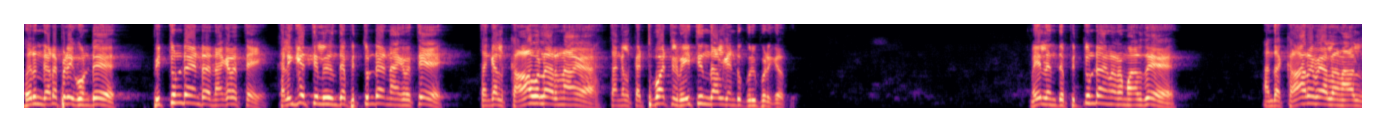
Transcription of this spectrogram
பெருங்கடப்படை கொண்டு பித்துண்ட என்ற நகரத்தை கலிங்கத்தில் இருந்த பித்துண்ட நகரத்தை தங்கள் காவலரனாக தங்கள் கட்டுப்பாட்டில் வைத்திருந்தார்கள் என்று குறிப்பிடுகிறது. மேலும் இந்த பித்துண்ட நகரமானது அந்த காரவேலனால்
